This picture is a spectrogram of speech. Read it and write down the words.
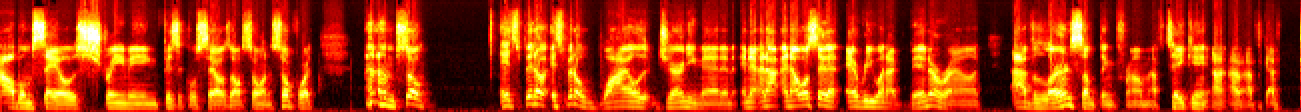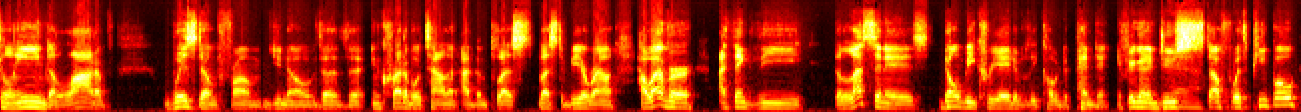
album sales, streaming, physical sales, all so on and so forth. so it's been a it's been a wild journey, man. And and and I, and I will say that everyone I've been around, I've learned something from. I've taken I, I've I've gleaned a lot of wisdom from you know the the incredible talent I've been blessed blessed to be around. However, I think the the lesson is don't be creatively codependent. If you're going to do yeah. stuff with people,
